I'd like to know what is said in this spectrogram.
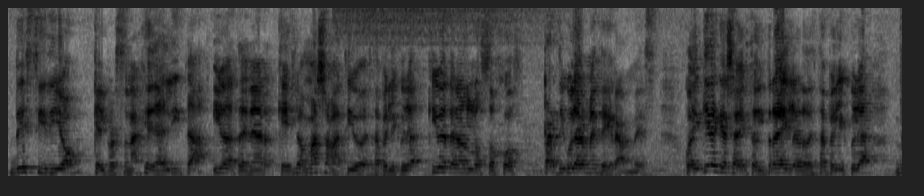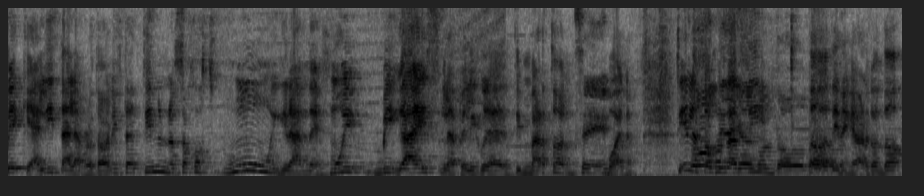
decidió que el personaje de Alita iba a tener, que es lo más llamativo de esta película, que iba a tener los ojos particularmente grandes. Cualquiera que haya visto el tráiler de esta película ve que Alita, la protagonista, tiene unos ojos muy grandes, muy Big Eyes, la película de Tim Burton. Sí. Bueno, tiene los Todo ojos tiene que ver así. con todo, claro. tiene que ver con todo.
